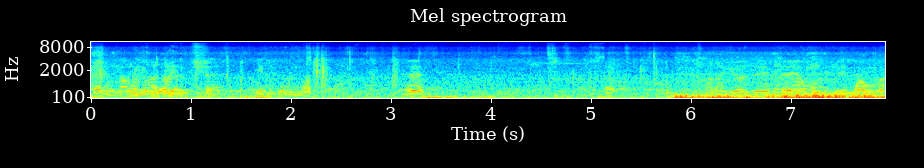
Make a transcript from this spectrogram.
Ana gövdeyi bile yapmış valla.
